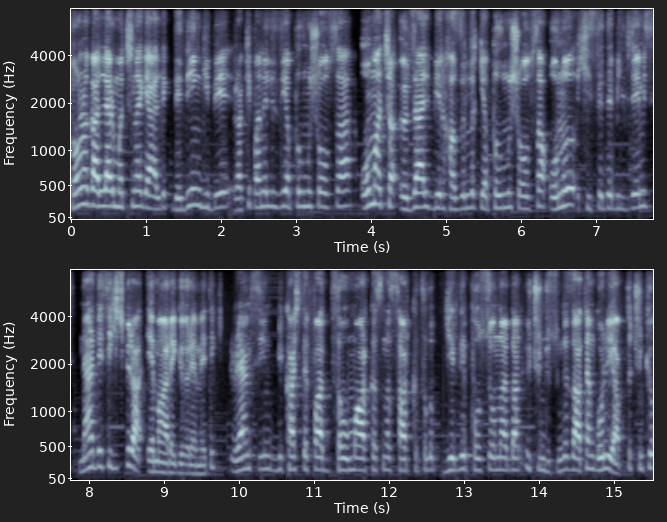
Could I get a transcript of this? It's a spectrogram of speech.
Sonra Galler maçına geldik. Dediğin gibi rakip analizi yapılmış olsa, o maça özel bir hazırlık yapılmış olsa onu hissedebileceğimiz neredeyse hiçbir emare göremedik. Ramsey'in birkaç defa savunma arkasına sarkıtılıp girdiği pozisyonlardan üçüncüsünde zaten golü yaptı. Çünkü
